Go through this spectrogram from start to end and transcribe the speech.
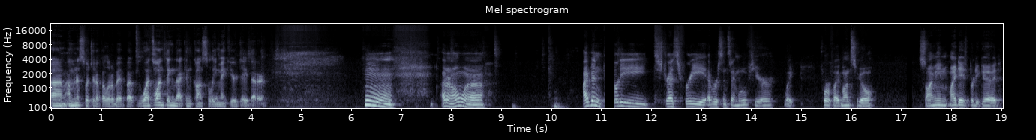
Um, I'm gonna switch it up a little bit, but what's one thing that can constantly make your day better? Hmm. I don't know. Uh, I've been pretty stress free ever since I moved here, like four or five months ago. So I mean, my day's pretty good.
